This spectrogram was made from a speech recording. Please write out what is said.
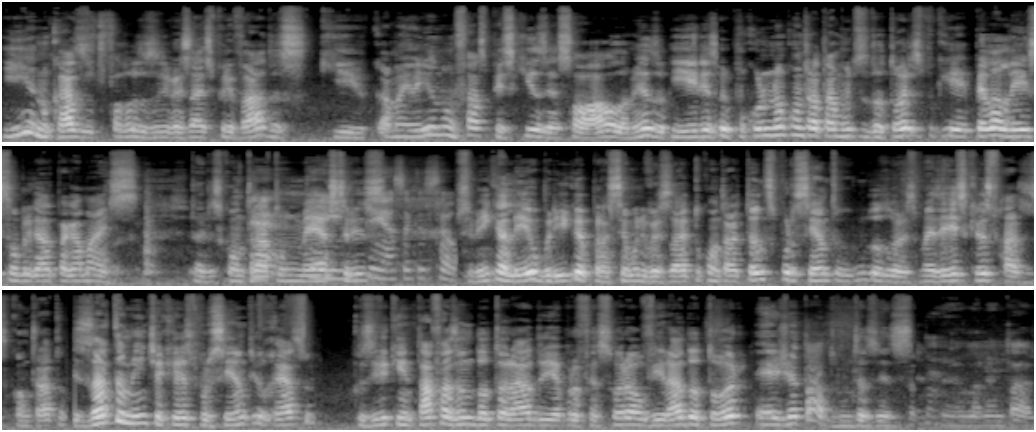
E no caso, tu falou das universidades privadas, que a maioria não faz pesquisa, é só aula mesmo, e eles procuram não contratar muitos doutores porque pela lei são obrigados a pagar mais. Então eles contratam é, mestres. Tem, tem essa questão. Se bem que a lei obriga para ser uma universidade, tu contrata tantos por cento com doutores, mas é isso que eles fazem. Eles contratam exatamente aqueles por cento e o resto Inclusive, quem está fazendo doutorado e é professor, ao virar doutor, é ejetado muitas vezes. É, é lamentável.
